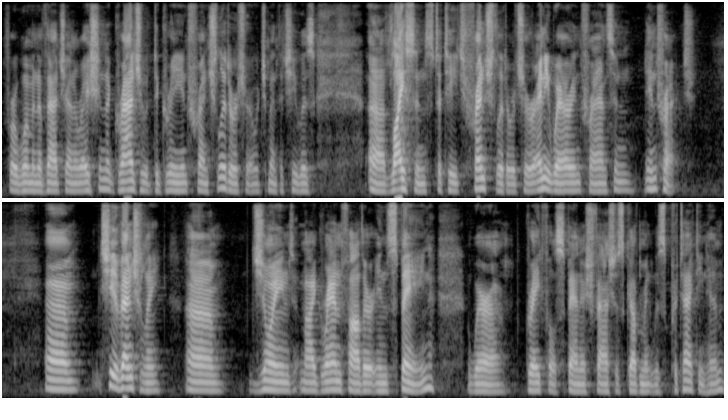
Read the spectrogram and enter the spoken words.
for a woman of that generation, a graduate degree in French literature, which meant that she was uh, license to teach French literature anywhere in France and in French. Um, she eventually um, joined my grandfather in Spain, where a grateful Spanish fascist government was protecting him,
